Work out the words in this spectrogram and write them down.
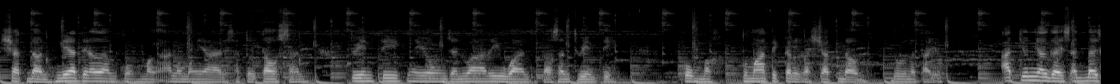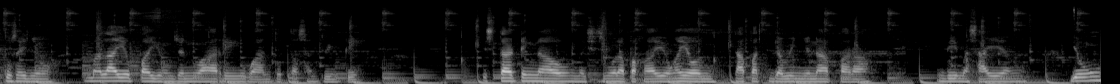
shutdown. Hindi natin alam kung mga, anong mangyari sa 2020 ngayong January 1, 2020. kung ma- automatic talaga shutdown, doon na tayo. At yun nga guys, advice ko sa inyo, malayo pa yung January 1, 2020. Starting now, nagsisimula pa kayo ngayon, dapat gawin nyo na para hindi masayang yung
